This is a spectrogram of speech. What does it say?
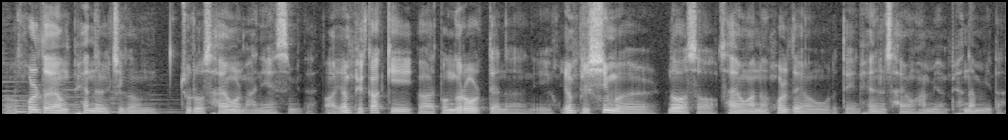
어, 홀더형 펜을 지금 주로 사용을 많이 했습니다. 아, 연필 깎기가 번거로울 때는 이 연필 심을 넣어서 사용하는 홀더형으로 된 펜을 사용하면 편합니다.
